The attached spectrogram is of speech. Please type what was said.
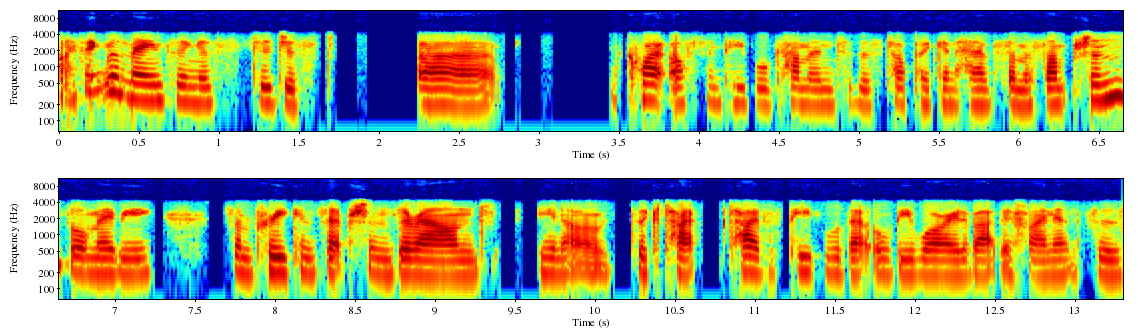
I think the main thing is to just uh, quite often people come into this topic and have some assumptions or maybe some preconceptions around you know, the type type of people that will be worried about their finances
